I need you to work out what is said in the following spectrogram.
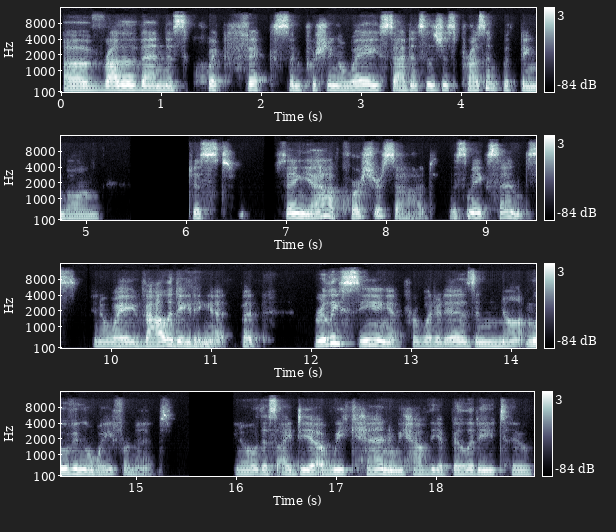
of rather than this quick fix and pushing away sadness is just present with bing bong just saying, Yeah, of course you're sad. This makes sense in a way, validating it, but really seeing it for what it is and not moving away from it. You know, this idea of we can, we have the ability to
